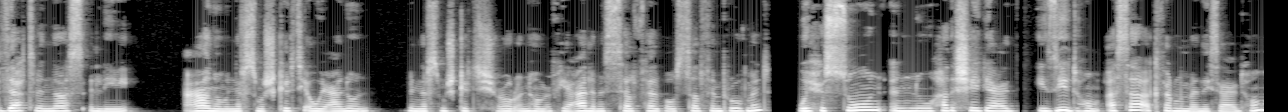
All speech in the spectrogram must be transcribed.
بالذات للناس اللي عانوا من نفس مشكلتي أو يعانون من نفس مشكلتي شعور أنهم في عالم ال self help أو ال self improvement ويحسون أنه هذا الشيء قاعد يزيدهم أسى أكثر مما يساعدهم.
